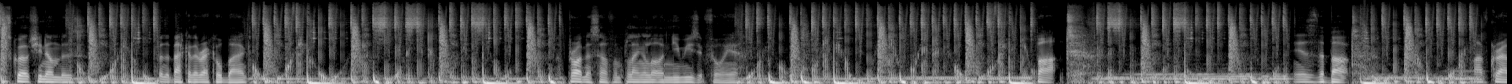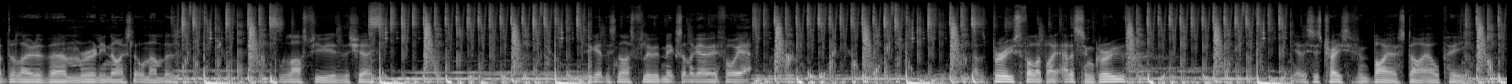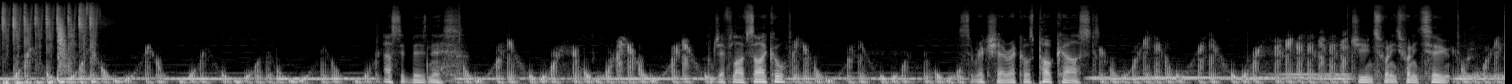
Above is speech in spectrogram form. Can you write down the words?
squelchy numbers from the back of the record bag. I pride myself on playing a lot of new music for you. But, here's the but. I've grabbed a load of um, really nice little numbers from the last few years of the show to get this nice fluid mix on the go here for you. That was Bruce, followed by Addison Groove. This is Tracy from Biostar LP. Acid Business. I'm Jeff Lifecycle. It's the Ricochet Records podcast. June 2022.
